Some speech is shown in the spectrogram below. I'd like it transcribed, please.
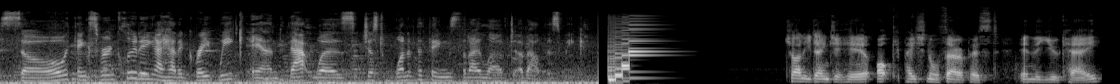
So, thanks for including. I had a great week, and that was just one of the things that I loved about this week. Charlie Danger here, occupational therapist in the UK.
